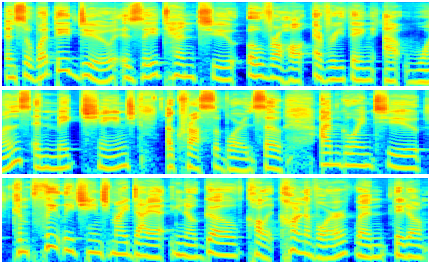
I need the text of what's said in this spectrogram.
And so what they do is they tend to overhaul everything at once and make change across the board. So I'm going to completely change my diet, you know, go call it carnivore when they don't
